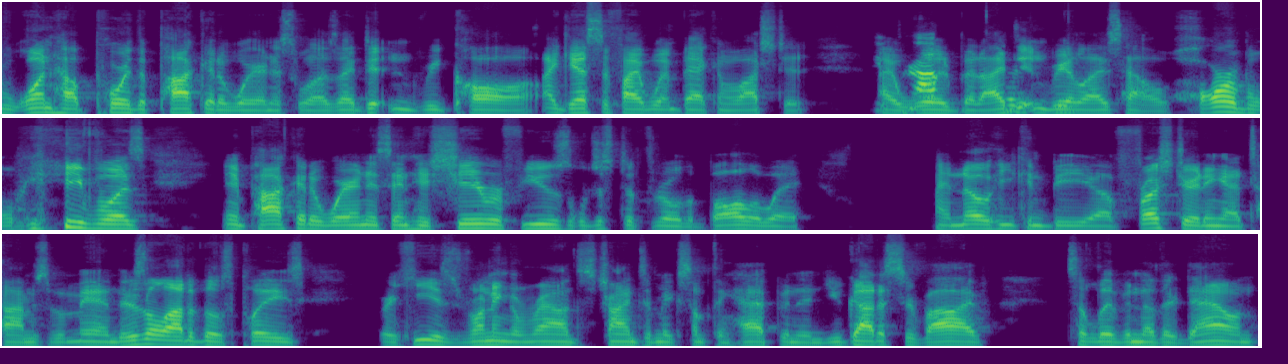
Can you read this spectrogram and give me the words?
one how poor the pocket awareness was. I didn't recall. I guess if I went back and watched it, I would, but I didn't realize how horrible he was in pocket awareness and his sheer refusal just to throw the ball away. I know he can be uh, frustrating at times, but man, there's a lot of those plays where he is running around just trying to make something happen, and you got to survive to live another down.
